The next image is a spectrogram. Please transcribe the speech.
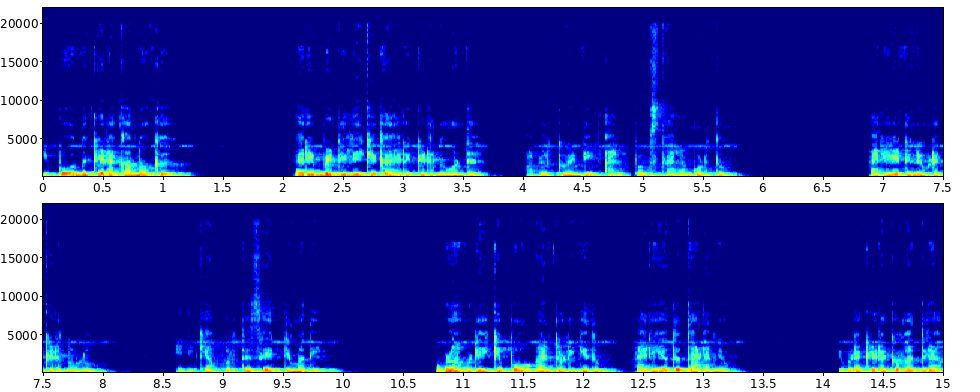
ഇപ്പോൾ ഒന്ന് കിടക്കാൻ നോക്ക്. ഹരി ബെഡിലേക്ക് കയറി കിടന്നുകൊണ്ട് അവൾക്ക് വേണ്ടി അല്പം സ്ഥലം കൊടുത്തു. ഹരിയേട്ടൻ ഇവിടെ കിടന്നോളൂ. എനിക്ക് അപ്പുറത്തെ സെറ്റ് മതി. അവൾ അവിടേക്ക് പോകാൻ തുടങ്ങിയതും ഹരി അത് തടഞ്ഞു. ഇവിടെ കിടക്ക് ഭദ്ര.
